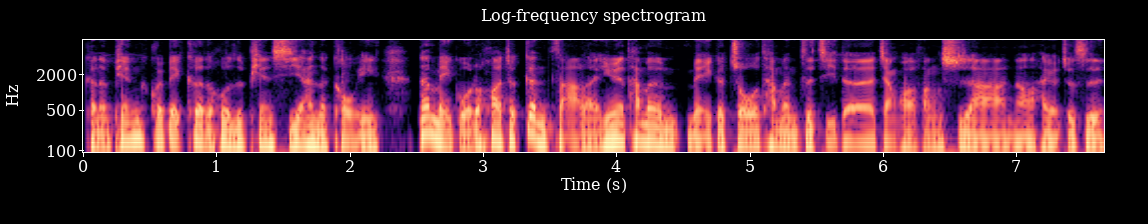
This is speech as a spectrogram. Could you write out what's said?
可能偏魁北克的，或者是偏西岸的口音。那美国的话就更杂了，因为他们每个州他们自己的讲话方式啊，然后还有就是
